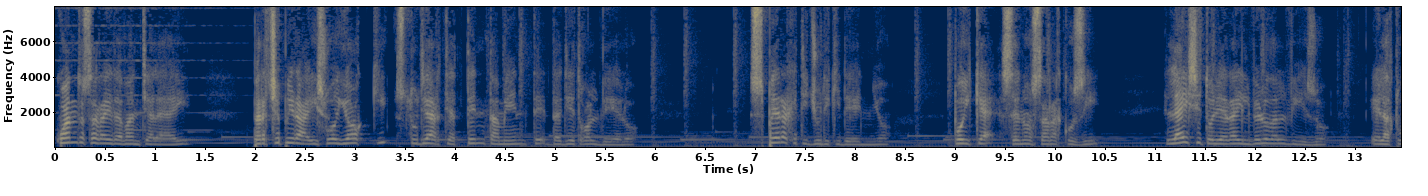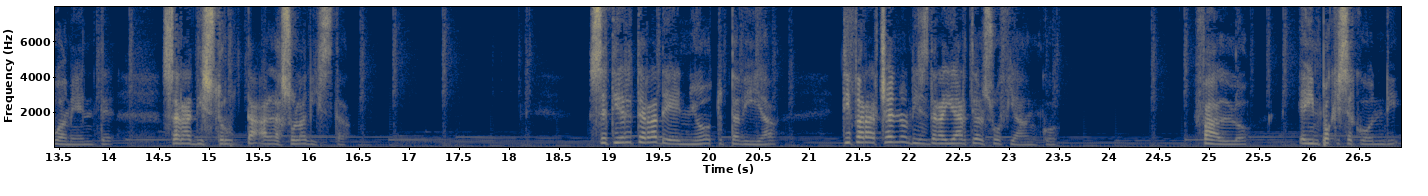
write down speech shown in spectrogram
Quando sarai davanti a lei, percepirai i suoi occhi studiarti attentamente da dietro al velo. Spera che ti giudichi degno, poiché se non sarà così, lei si toglierà il velo dal viso e la tua mente sarà distrutta alla sola vista. Se ti riterrà degno, tuttavia, ti farà cenno di sdraiarti al suo fianco Fallo e in pochi secondi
